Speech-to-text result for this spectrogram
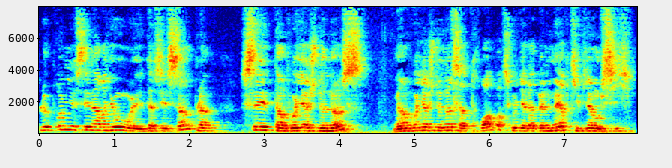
le premier scénario est assez simple, c'est un voyage de noces, mais un voyage de noces à trois, parce qu'il y a la belle-mère qui vient aussi.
